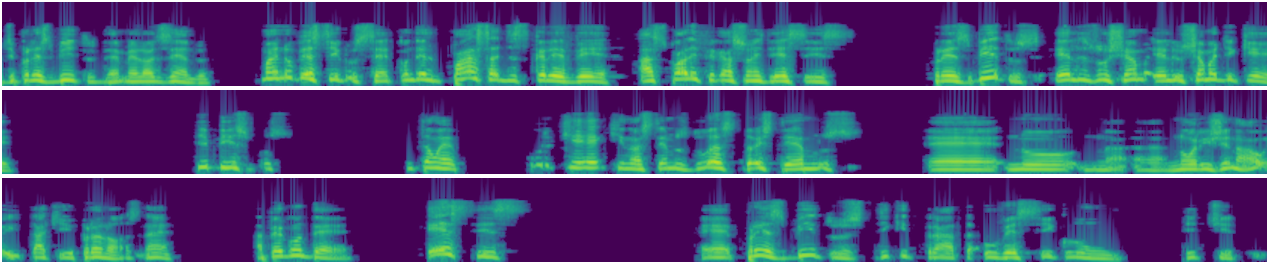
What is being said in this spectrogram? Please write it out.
de presbíteros, né, melhor dizendo. Mas no versículo 7, quando ele passa a descrever as qualificações desses presbíteros, eles o chama, ele o chama de quê? De bispos. Então é por que, que nós temos duas, dois termos é, no, na, no original e está aqui para nós, né? A pergunta é: esses é, presbíteros de que trata o versículo 1 de Tito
